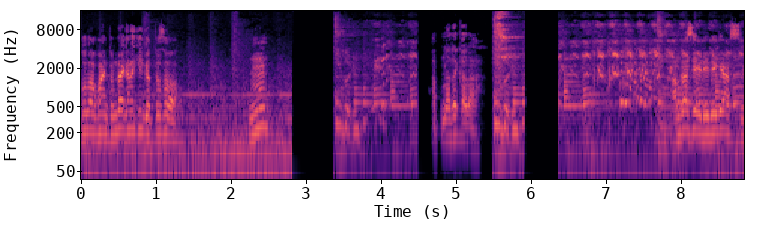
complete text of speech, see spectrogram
ফুলা ভাই তোমরা এখানে কি করতেছ? হুম? আপনারা কারা? আমরা সিআইডি থেকে আসছি।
